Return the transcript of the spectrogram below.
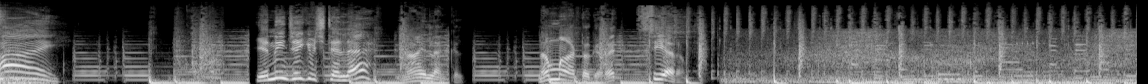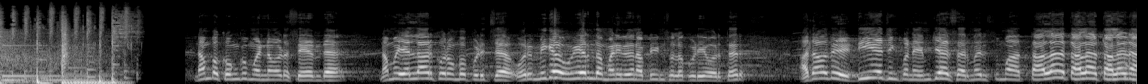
ஹாய் என்னையும் ஜெயிக்க வச்சிட்டல நான் இல்ல அங்கிள் நம்ம ஆட்டோ கேரட் சிஆர்எம் நம்ம கொங்கு மண்ணோட சேர்ந்த நம்ம எல்லாருக்கும் ரொம்ப பிடிச்ச ஒரு மிக உயர்ந்த மனிதன் அப்படின்னு சொல்லக்கூடிய ஒருத்தர். அதாவது டிஏஜிங் பண்ண எம்ஜிஆர் சார் மாதிரி சும்மா தலை தலை தலைன்னு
